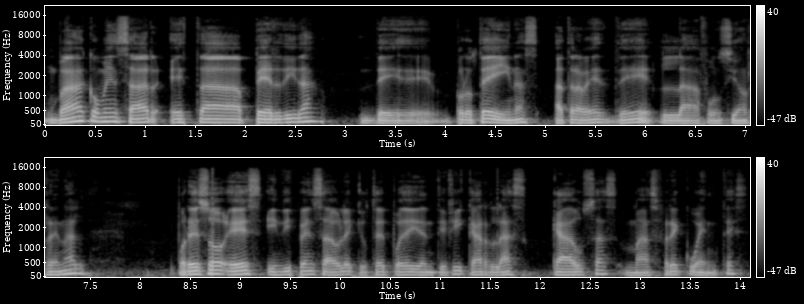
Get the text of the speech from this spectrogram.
va a comenzar esta pérdida de proteínas a través de la función renal. Por eso es indispensable que usted pueda identificar las causas más frecuentes,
